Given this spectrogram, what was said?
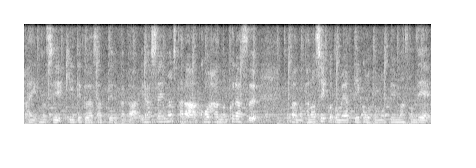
はい、もし聞いてくださっている方いらっしゃいましたら後半のクラスちょっとあの楽しいこともやっていこうと思っていますので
